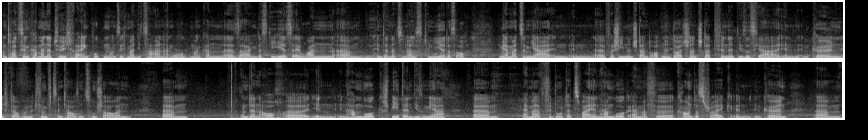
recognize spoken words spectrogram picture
Und trotzdem kann man natürlich reingucken und sich mal die Zahlen angucken. Man kann äh, sagen, dass die ESL One, ähm, ein internationales Turnier, das auch mehrmals im Jahr in, in äh, verschiedenen Standorten in Deutschland stattfindet, dieses Jahr in, in Köln, ich glaube mit 15.000 Zuschauern ähm, und dann auch äh, in, in Hamburg später in diesem Jahr. Ähm, Einmal für Dota 2 in Hamburg, einmal für Counter-Strike in, in Köln. Ähm,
